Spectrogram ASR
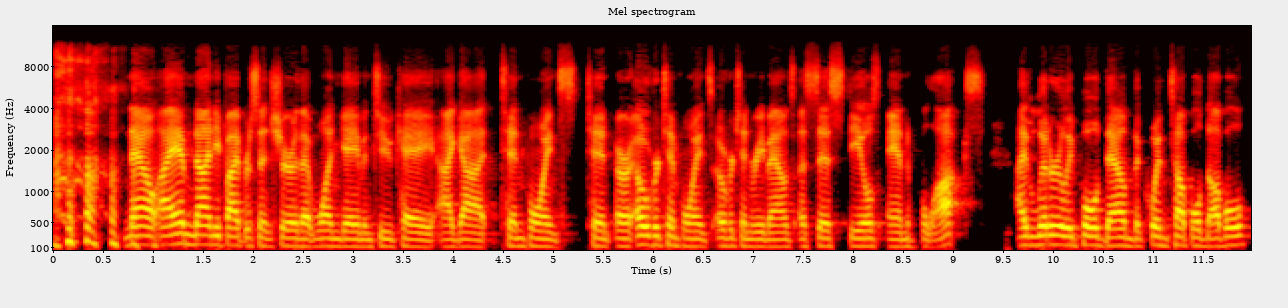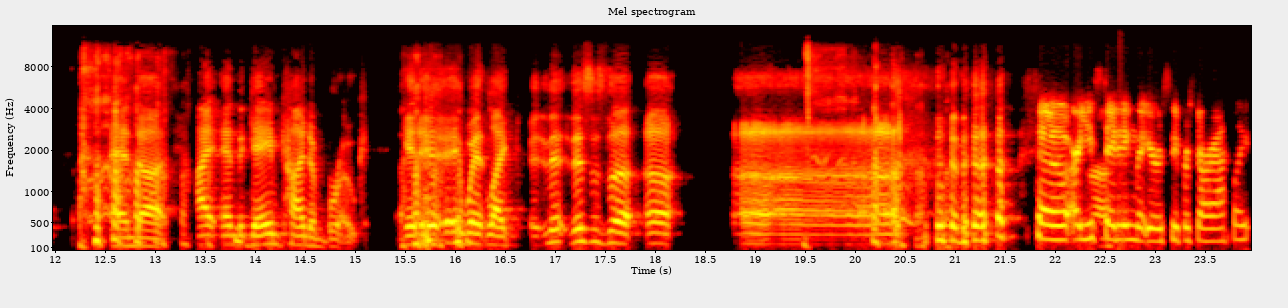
Now, I am 95% sure that one game in 2K, I got 10 points, 10 or over 10 points, over 10 rebounds, assists, steals, and blocks. I literally pulled down the quintuple double, and uh, I and the game kind of broke. It, it, it went like th- this is the uh uh. So, are you Uh, stating that you're a superstar athlete?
